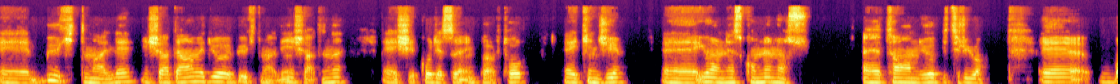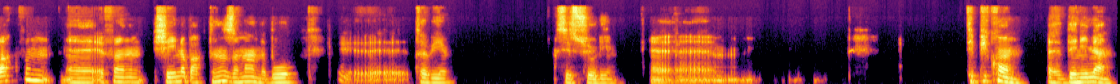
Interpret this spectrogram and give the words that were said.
e, büyük ihtimalle inşaat devam ediyor ve büyük ihtimalle inşaatını eşi, kocası İmparator e, 2. E, Ioannes Komnenos e, tamamlıyor, bitiriyor. E, vakfın e, efendim şeyine baktığınız zaman da bu e, tabii siz söyleyeyim e, Tipikon e, denilen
